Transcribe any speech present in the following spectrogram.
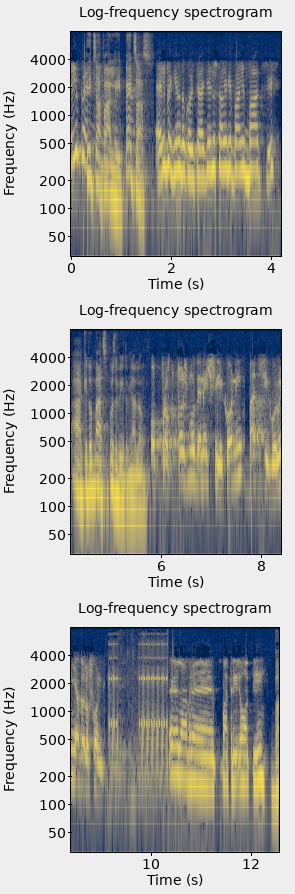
έλειπε. Πίτσα πάλι. Πέτσας. Έλειπε εκείνο το κοριτσάκι, αλλιώ θα έλεγε πάλι μπάτσι. Α, και τον μπάτσι, πώς δεν πήγε το μυαλό; Ο προκτός μου δεν έχει σιλικόνη, μπάτσι γουρούνια δολοφόνη. Έλα βρε πατριώτη. Μπα.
